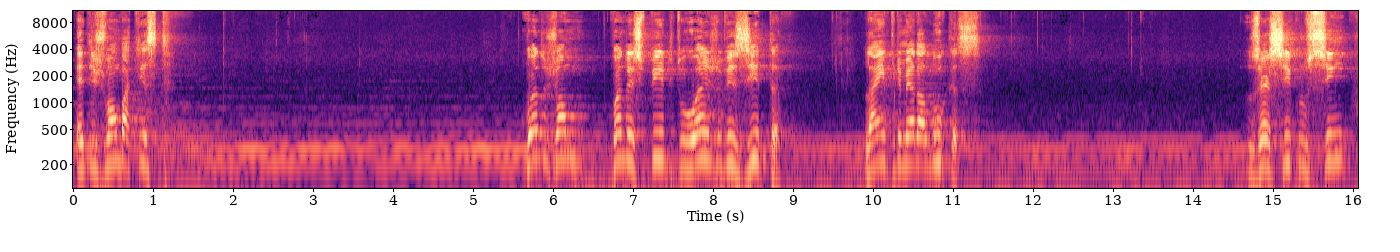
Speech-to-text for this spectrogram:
é de João Batista. Quando João, quando o Espírito, o anjo visita, lá em 1 Lucas, os versículos 5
